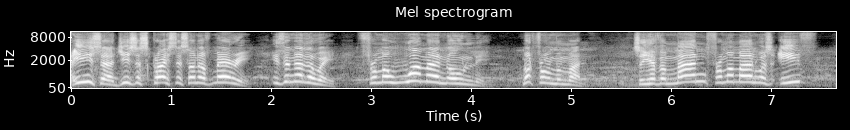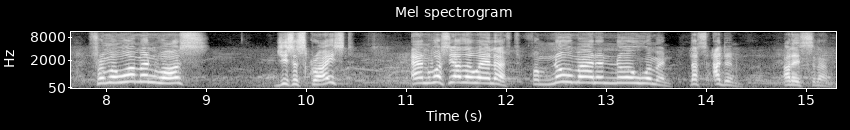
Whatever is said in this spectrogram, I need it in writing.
Isa, Jesus Christ, the son of Mary, is another way. From a woman only, not from a man. So you have a man, from a man was Eve, from a woman was Jesus Christ, and what's the other way left? From no man and no woman, that's Adam, salam.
